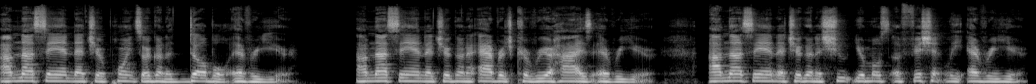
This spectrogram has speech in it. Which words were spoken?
I'm not saying that your points are gonna double every year. I'm not saying that you're gonna average career highs every year. I'm not saying that you're going to shoot your most efficiently every year,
